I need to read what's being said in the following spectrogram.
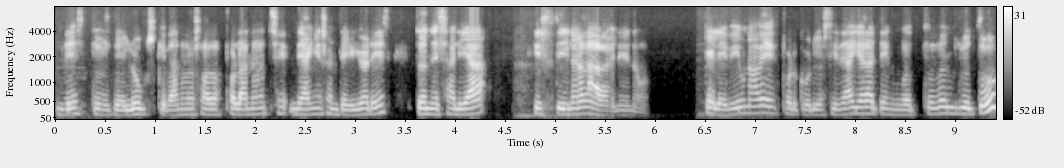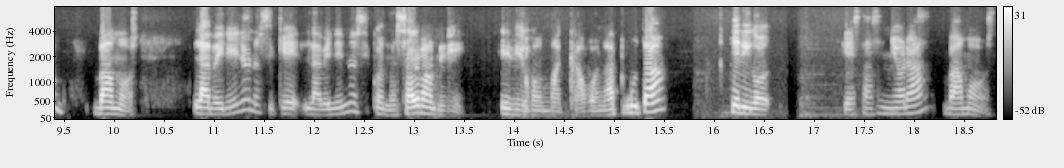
de estos deluxe que dan los sábados por la noche de años anteriores, donde salía Cristina la Veneno, que le vi una vez por curiosidad y ahora tengo todo el YouTube, vamos, la Veneno no sé qué, la Veneno no sé cuando sálvame, y digo, me cago en la puta, que digo, que esta señora, vamos,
